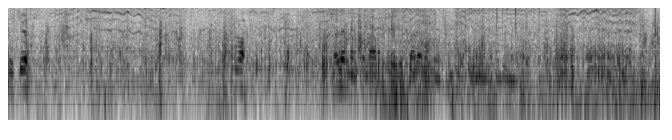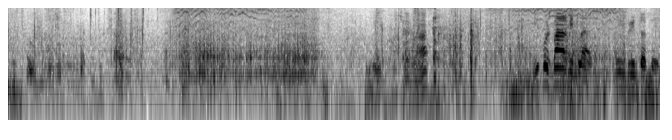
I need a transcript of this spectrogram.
Itt jössz. Na lementem át, hogy aztán lementem a Itt most bármit lehet. Nincs büntetés.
